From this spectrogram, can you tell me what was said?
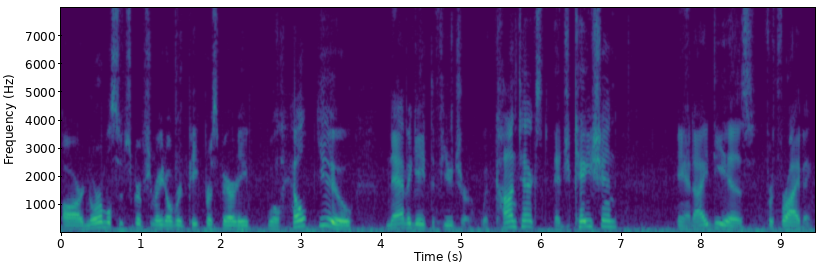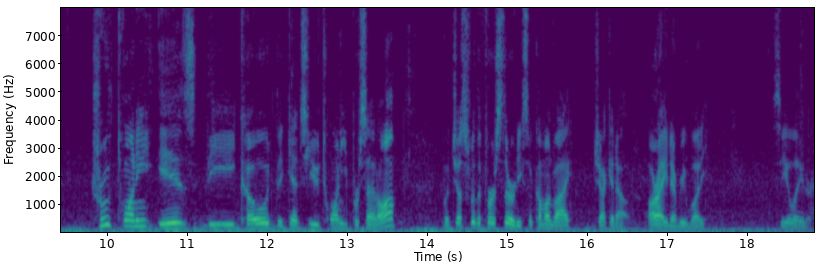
our normal subscription rate over at Peak Prosperity will help you navigate the future with context, education, and ideas for thriving. Truth 20 is the code that gets you 20% off but just for the first 30. So come on by, check it out. All right, everybody. See you later.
